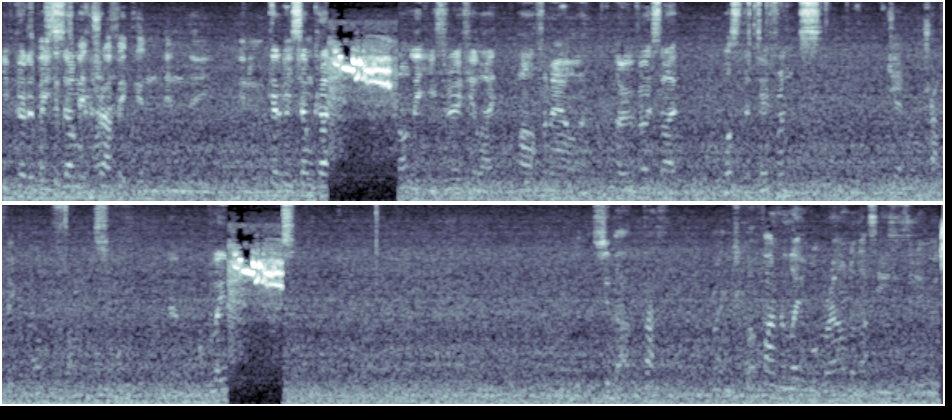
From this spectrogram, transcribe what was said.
You've got to be Especially if there's some kind, traffic in, in the, you know. got to be some kind. Not let you through if you're like half an hour over. It's like, what's the difference? General traffic on France. Yeah, blame. See that? That right, you've just got to find relatable ground, and that's easy to do. With.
